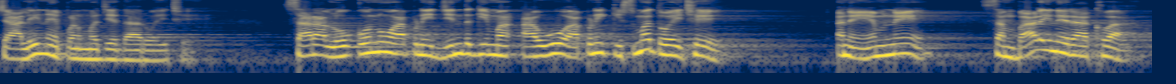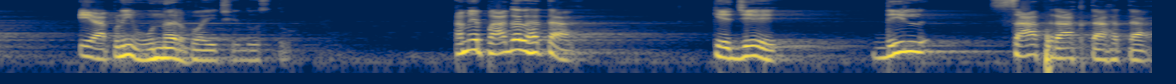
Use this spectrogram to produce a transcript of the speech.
ચાલીને પણ મજેદાર હોય છે. સારા લોકોનું આપણી જિંદગીમાં આવવું આપણી કિસ્મત હોય છે અને એમને સંભાળીને રાખવા એ આપણી હુનર હોય છે દોસ્તો. અમે પાગલ હતા કે જે દિલ સાફ રાખતા હતા.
